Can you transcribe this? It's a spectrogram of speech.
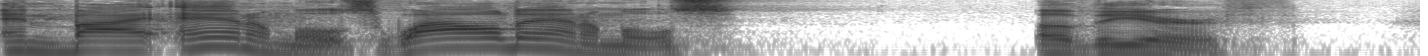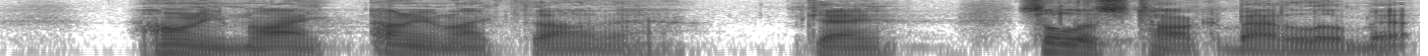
and by animals, wild animals of the earth. I don't even like, I don't even like the thought of that. Okay? So let's talk about it a little bit.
